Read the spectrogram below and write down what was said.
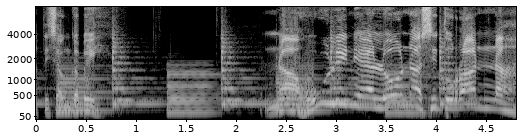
At isang gabi, nahuli ni Alona si Turan na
